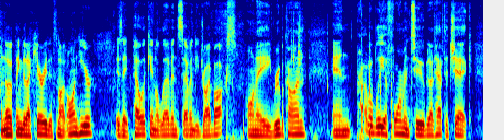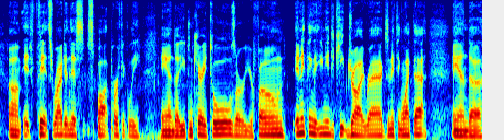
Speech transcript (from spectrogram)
another thing that I carry that's not on here is a Pelican 1170 dry box on a Rubicon and probably a Foreman too, but I'd have to check. Um, it fits right in this spot perfectly. And uh, you can carry tools or your phone, anything that you need to keep dry, rags, anything like that. And uh,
